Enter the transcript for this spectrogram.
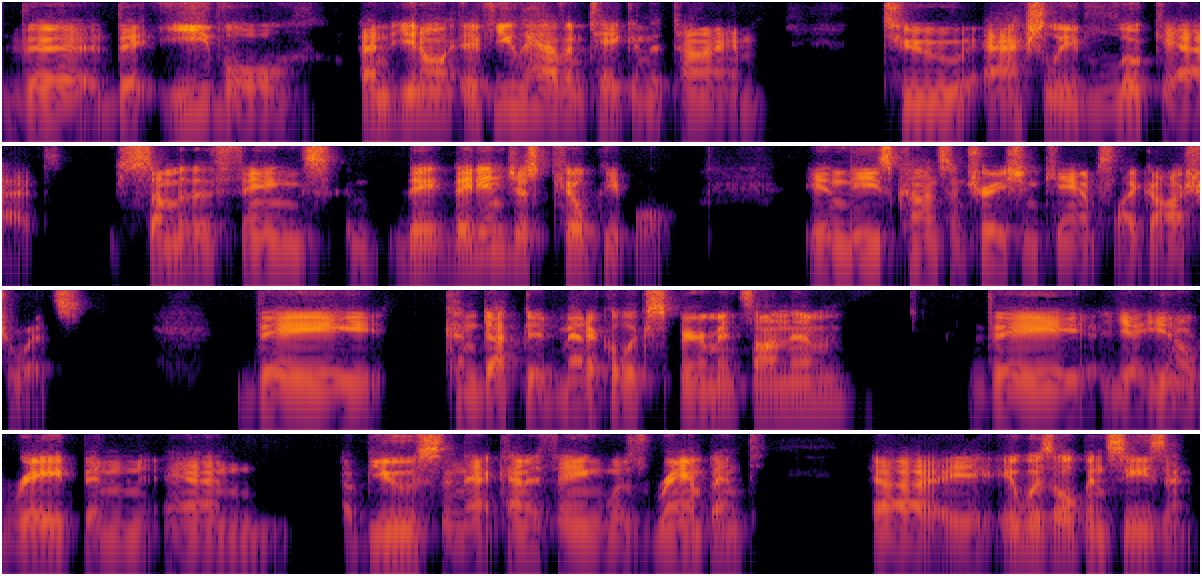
the the evil, and you know if you haven't taken the time to actually look at some of the things they they didn't just kill people in these concentration camps like Auschwitz. They conducted medical experiments on them. They you know rape and and abuse and that kind of thing was rampant. Uh, it, it, was open season.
